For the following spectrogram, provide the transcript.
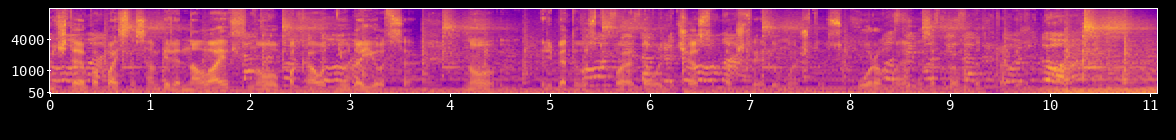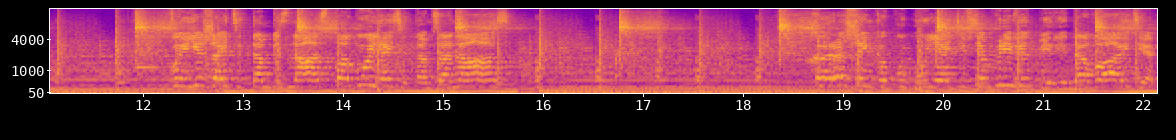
мечтаю попасть на самом деле на live, но пока вот не удается. Но ребята выступают довольно часто, так что я думаю, что скоро мы закроем этот пробел. Выезжайте там без нас, погуляйте там за нас. Хорошенько погуляйте, всем привет передавайте.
